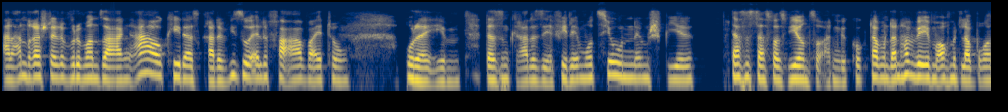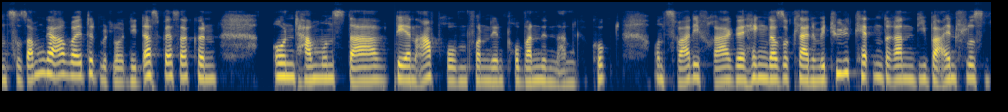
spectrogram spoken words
An anderer Stelle würde man sagen: „Ah, okay, da ist grade visuelle Verarbeitung oder eben da sind grade sehr viele Emotionen im Spiel.“ Das ist das, was wir uns so angeguckt haben. Und dann haben wir eben auch mit Laboren zusammengearbeitet, mit Leuten, die das besser können und haben uns da DNA-Proben von den Probandinnen angeguckt. Und zwar die Frage: Hängen da so kleine Methylketten dran, die beeinflussen,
